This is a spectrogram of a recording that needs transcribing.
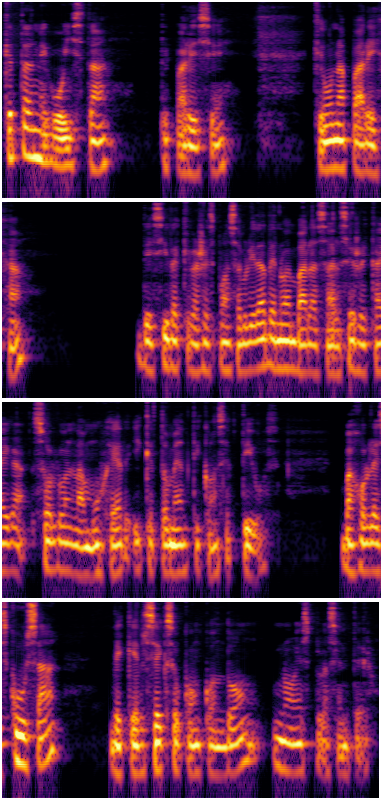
¿Qué tan egoísta te parece que una pareja decida que la responsabilidad de no embarazarse recaiga solo en la mujer y que tome anticonceptivos, bajo la excusa de que el sexo con condón no es placentero.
